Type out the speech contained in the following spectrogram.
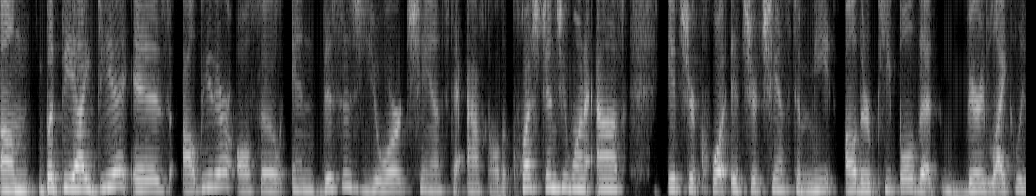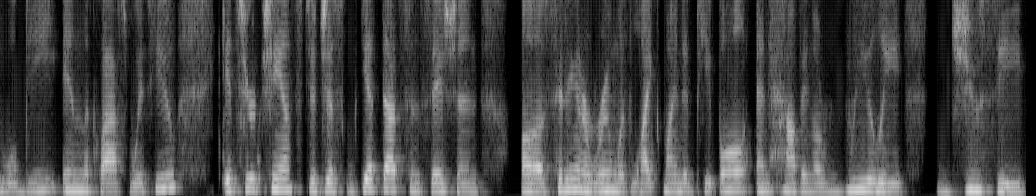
Um, but the idea is I'll be there also, and this is your chance to ask all the questions you want to ask. It's your it's your chance to meet other people that very likely will be in the class with you. It's your chance to just get that sensation of sitting in a room with like-minded people and having a really juicy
